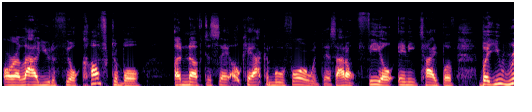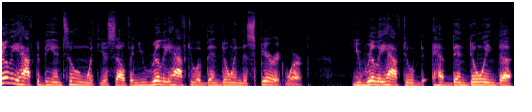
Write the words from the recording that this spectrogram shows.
or allow you to feel comfortable enough to say, okay, I can move forward with this. I don't feel any type of, but you really have to be in tune with yourself and you really have to have been doing the spirit work you really have to have been doing the,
